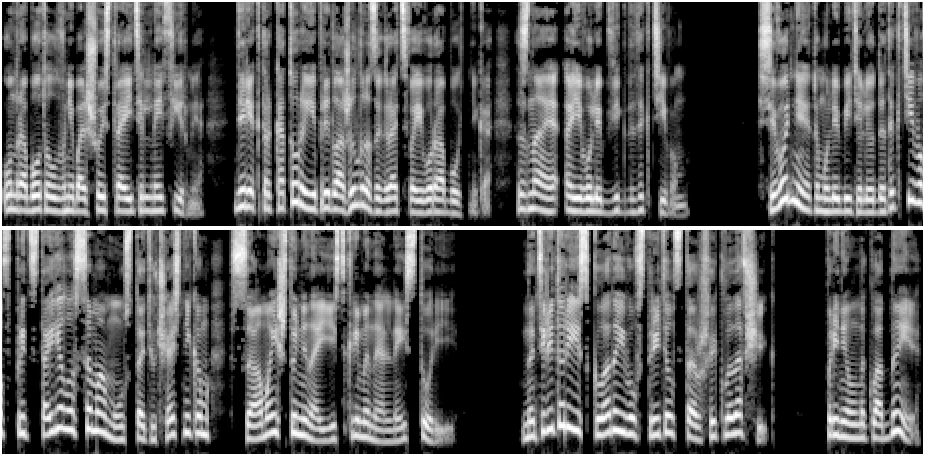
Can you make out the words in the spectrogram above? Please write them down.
Он работал в небольшой строительной фирме, директор которой и предложил разыграть своего работника, зная о его любви к детективам. Сегодня этому любителю детективов предстояло самому стать участником самой что ни на есть криминальной истории. На территории склада его встретил старший кладовщик, принял накладные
